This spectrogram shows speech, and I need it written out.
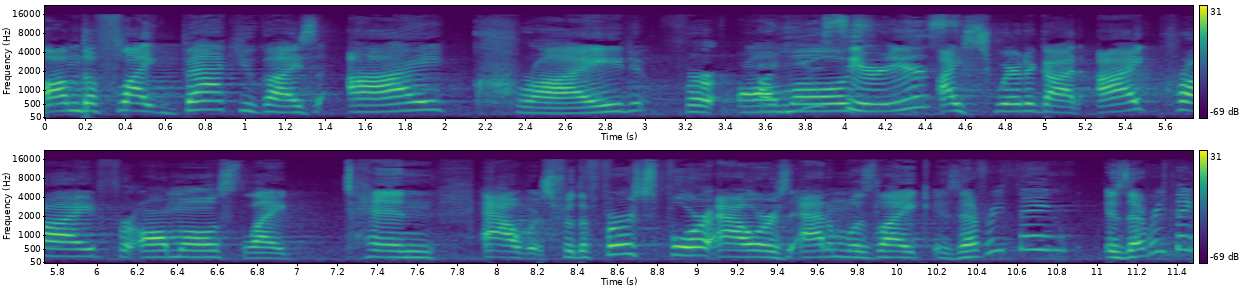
on the flight back, you guys, I cried for almost. Are you serious? I swear to God, I cried for almost like 10 hours. For the first four hours, Adam was like, Is everything? Is everything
